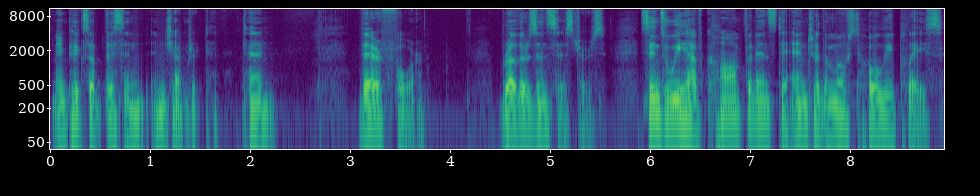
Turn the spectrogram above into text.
And he picks up this in, in chapter 10. Therefore, brothers and sisters, since we have confidence to enter the most holy place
